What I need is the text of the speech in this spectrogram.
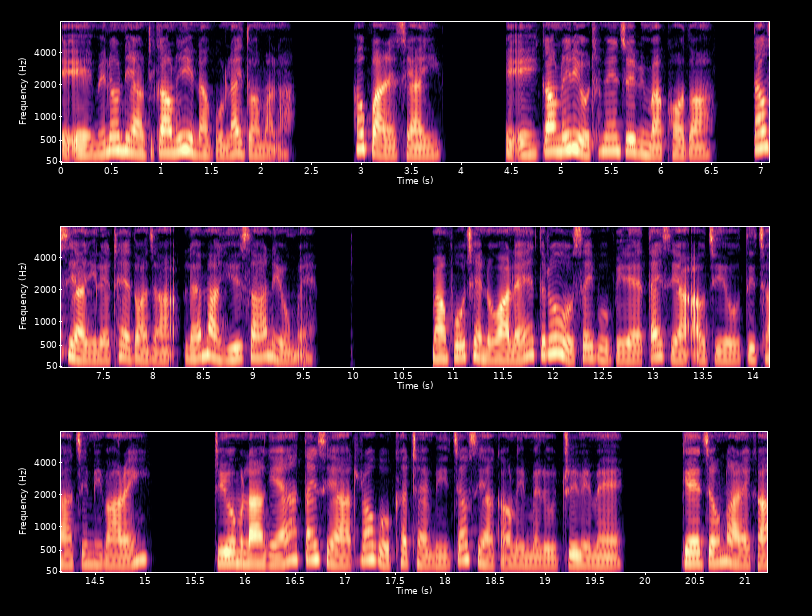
အေးအေးမင်းတို့နှစ်ယောက်ဒီကောင်လေးတွေနောက်ကိုလိုက်သွားမှာလားဟုတ်ပါတယ်ဆရာကြီးအေးအေးကောင်လေးတွေကိုထမင်းကျွေးပြီးမှခေါ်သွားတောက်ဆရာကြီးလည်းထဲ့သွားကြလမ်းမှာရေးစားနေုံပဲမောင်ဖိုးချင်တို့ကလည်းသူတို့ကိုစိတ်ပူပေးတဲ့တိုက်ဆရာအောက်ကြီးကိုတိချာချင်းမိပါတယ် ဒီလိုမလာခင်ကတိုက်ဆရာတော်တော်ကိုခတ်ထန်ပြီးကြောက်ဆရာကောင်းလိမ့်မယ်လို့တွေးပေမဲ့ကဲကျုံလာတဲ့အခါ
